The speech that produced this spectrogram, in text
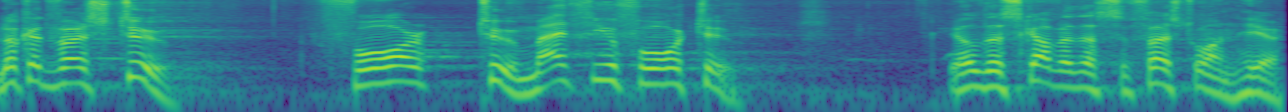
Look at verse 2. 4 2. Matthew 4 2. You'll discover that's the first one here.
